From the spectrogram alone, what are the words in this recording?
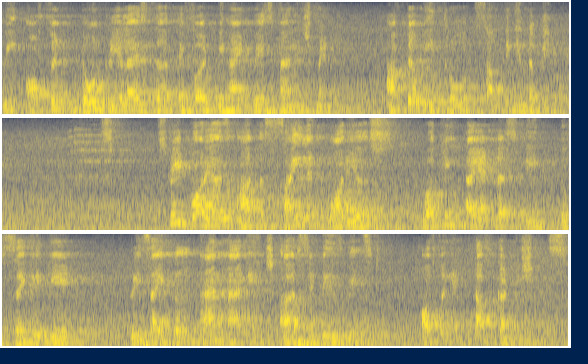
we often don't realize the effort behind waste management after we throw something in the bin. Street warriors are the silent warriors working tirelessly to segregate, recycle, and manage our city's waste, often in tough conditions.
